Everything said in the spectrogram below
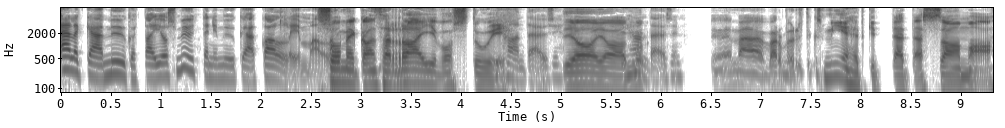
älkää myykö, tai jos myytte, niin myykää kalliimmalla. Some kanssa raivostui. Ihan täysin. Joo, joo. Ihan täysin mä varmaan yrittikö miehetkin tätä samaa.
